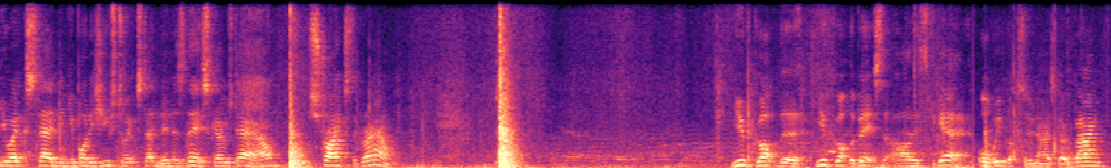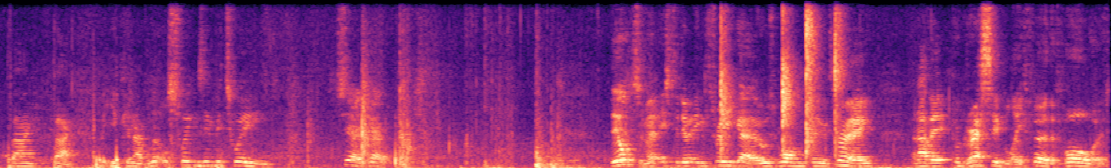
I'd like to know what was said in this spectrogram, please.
you extend and your body's used to extending as this goes down, strikes the ground. You've got the you've got the bits that are hardest to get. All we've got to do now is go bang, bang, bang. But you can have little swings in between. See how you go. The ultimate is to do it in three goes, one, two, three, and have it progressively further forward.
